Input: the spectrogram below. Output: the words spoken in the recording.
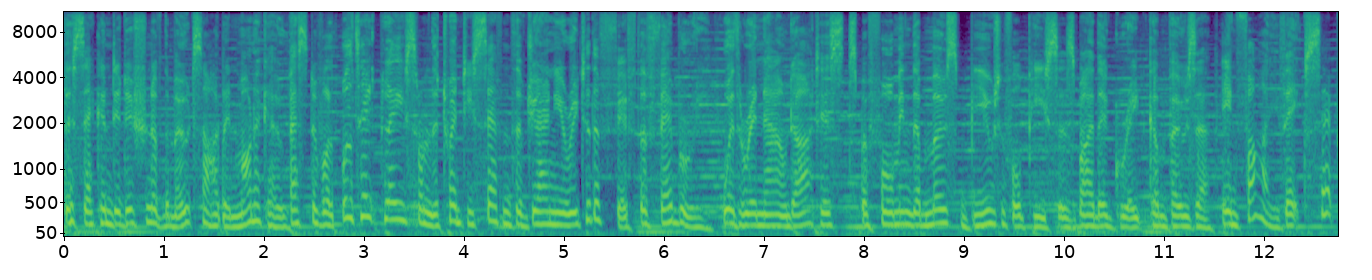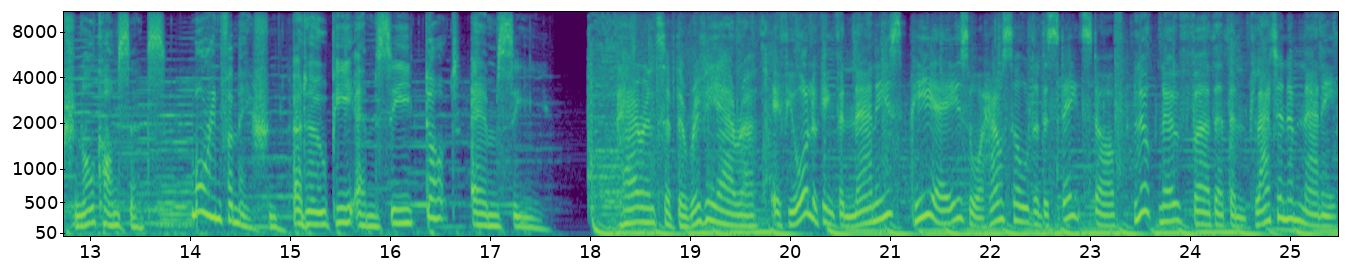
The second edition of the Mozart in Monaco Festival will take place from the 27th of January to the 5th of February, with renowned artists performing the most beautiful pieces by the great composer in five exceptional concerts. More information at opmc.mc. Parents of the Riviera, if you're looking for nannies, PAs, or household and estate staff, look no further than Platinum Nanny.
